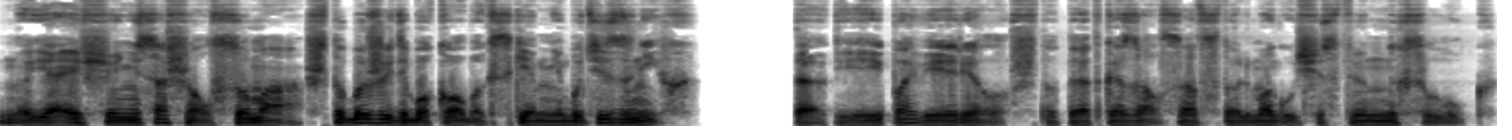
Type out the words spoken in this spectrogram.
но я еще не сошел с ума, чтобы жить бок о бок с кем-нибудь из них. Так я и поверил, что ты отказался от столь могущественных слуг.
